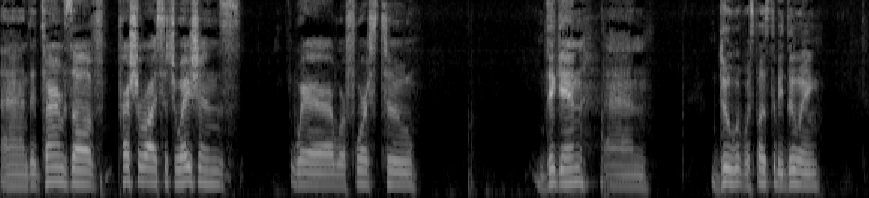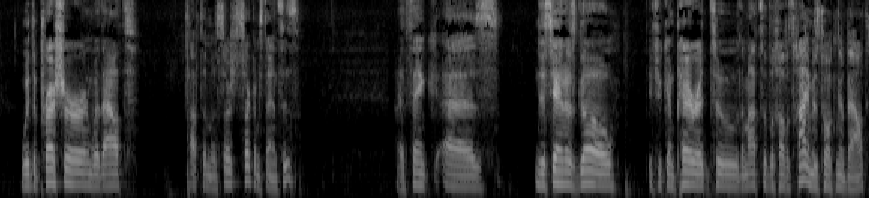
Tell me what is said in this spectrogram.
And in terms of pressurized situations where we're forced to dig in and do what we're supposed to be doing with the pressure and without optimal circumstances, I think as Nisyanas go, if you compare it to the matzah the Chafetz Chaim is talking about,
